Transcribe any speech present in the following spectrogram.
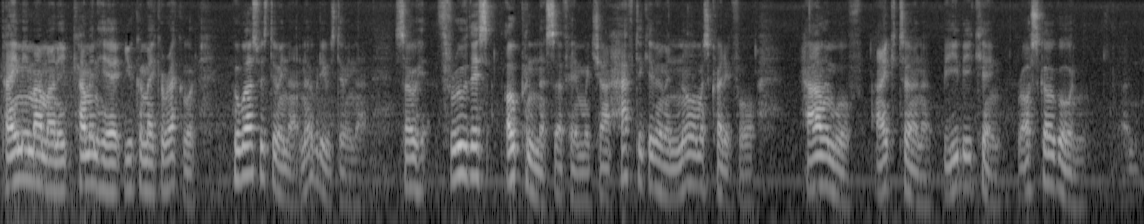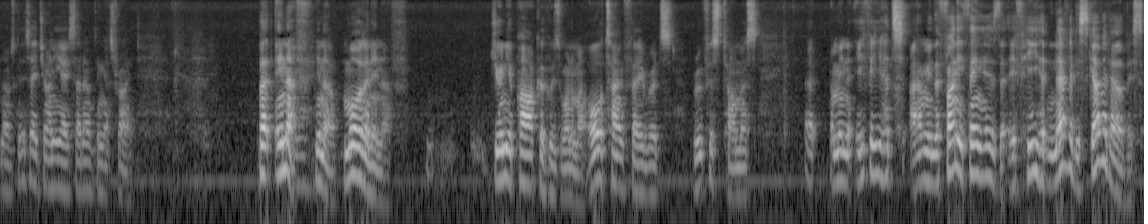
Pay me my money. Come in here. You can make a record. Who else was doing that? Nobody was doing that. So through this openness of him, which I have to give him enormous credit for, Howlin' Wolf, Ike Turner, B.B. King, Roscoe Gordon. I was going to say Johnny Ace. I don't think that's right. But enough, Yeah. you know, more than enough. Junior Parker, who's one of my all-time favorites, Rufus Thomas. Uh, I mean, if he had, I mean, the funny thing is that if he had never discovered Elvis,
